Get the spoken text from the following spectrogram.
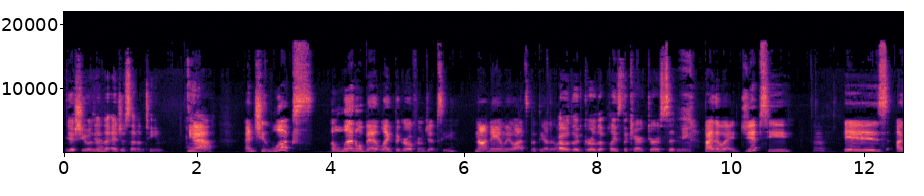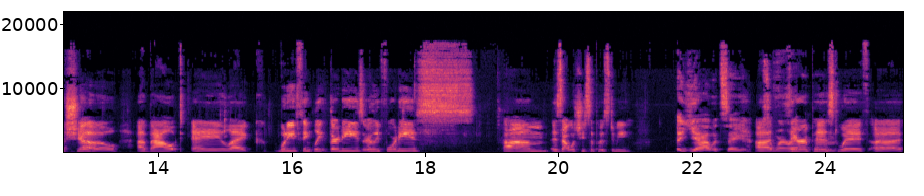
Yeah, she was in the Edge of Seventeen. Yeah. And she looks a little bit like the girl from Gypsy. Not Naomi Watts, but the other one. Oh, the girl that plays the character of Sydney. By the way, Gypsy Hmm. is a show about a like what do you think late 30s, early 40s? Um is that what she's supposed to be? Uh, yeah, I would say somewhere right. therapist Mhm. with a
